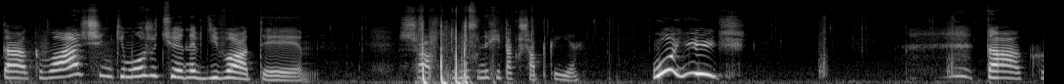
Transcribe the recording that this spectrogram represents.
Так, младшенькі можуть не вдівати шапку, тому що у них і так шапки є. Ой! Так,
